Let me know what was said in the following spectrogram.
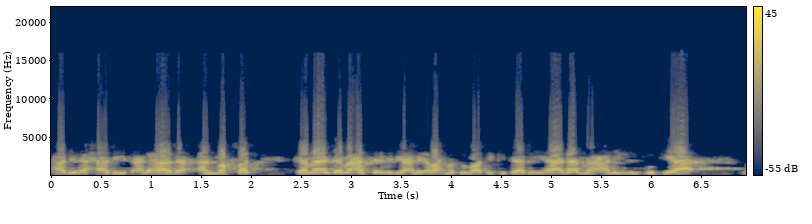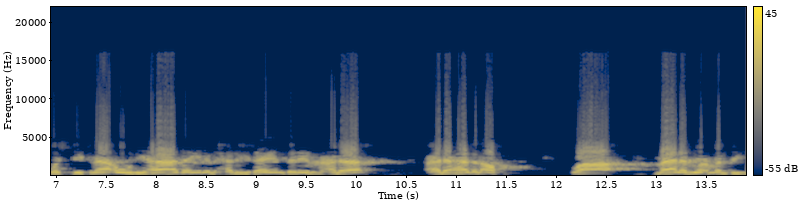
هذه الأحاديث على هذا المقصد كما جمع الترمذي عليه رحمة الله في كتابه هذا ما عليه الفتيا واستثناء لهذين الحديثين دليل على على هذا الأصل. وما لم يعمل به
